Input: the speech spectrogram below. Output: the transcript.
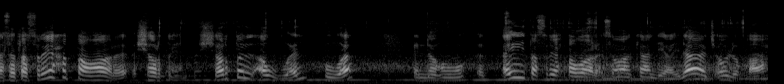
هسه تصريح الطوارئ شرطين. الشرط الأول هو إنه أي تصريح طوارئ سواء كان لعلاج أو لقاح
